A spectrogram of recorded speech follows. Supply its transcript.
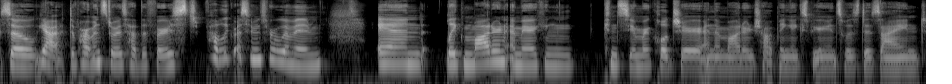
So, yeah, department stores had the first public restrooms for women. And like modern American consumer culture and the modern shopping experience was designed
